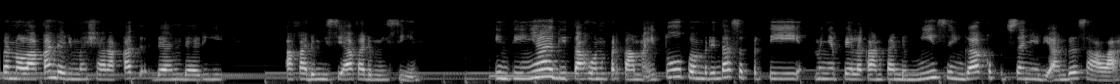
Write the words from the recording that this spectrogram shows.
penolakan dari masyarakat dan dari akademisi-akademisi. Intinya di tahun pertama itu pemerintah seperti menyepelekan pandemi sehingga keputusan yang diambil salah.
